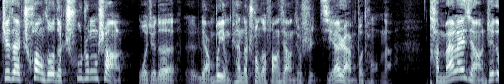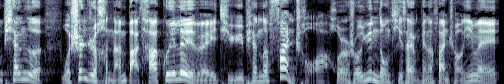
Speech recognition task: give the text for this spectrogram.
这在创作的初衷上，我觉得两部影片的创作方向就是截然不同的。坦白来讲，这个片子我甚至很难把它归类为体育片的范畴啊，或者说运动题材影片的范畴，因为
